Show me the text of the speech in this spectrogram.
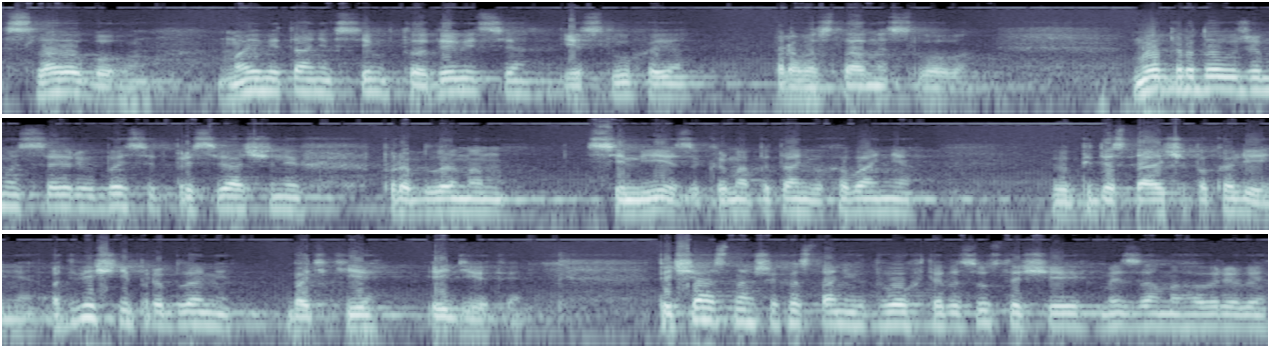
Слава Богу! Моє вітання всім, хто дивиться і слухає православне слово. Ми продовжуємо серію бесід, присвячених проблемам сім'ї, зокрема питань виховання підростаючого покоління, одвічній проблемі батьки і діти. Під час наших останніх двох телезустрічей ми з вами говорили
